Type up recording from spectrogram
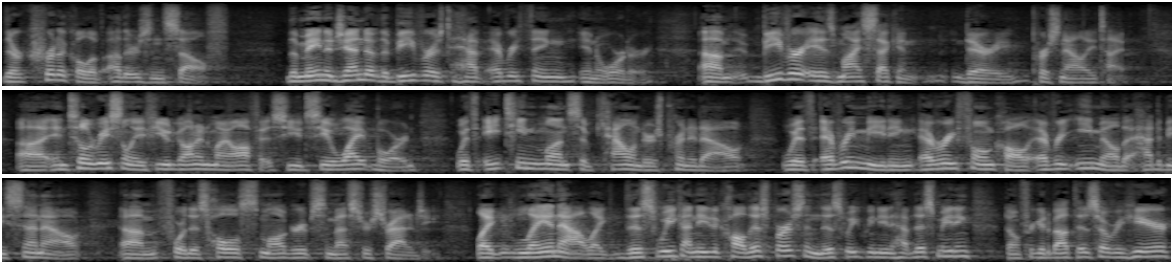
They're critical of others and self. The main agenda of the beaver is to have everything in order. Um, beaver is my secondary personality type. Uh, until recently, if you'd gone into my office, you'd see a whiteboard with 18 months of calendars printed out with every meeting, every phone call, every email that had to be sent out um, for this whole small group semester strategy. Like laying out, like this week I need to call this person, this week we need to have this meeting. Don't forget about this over here.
